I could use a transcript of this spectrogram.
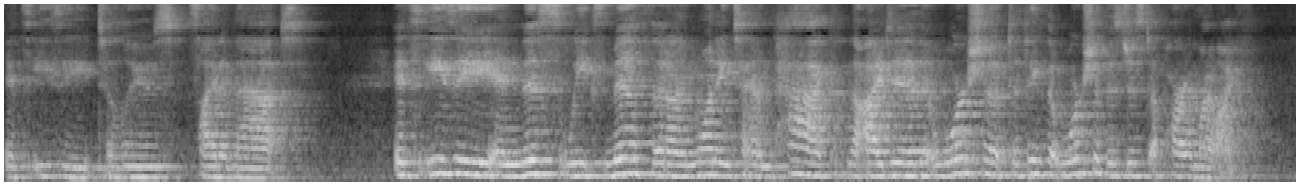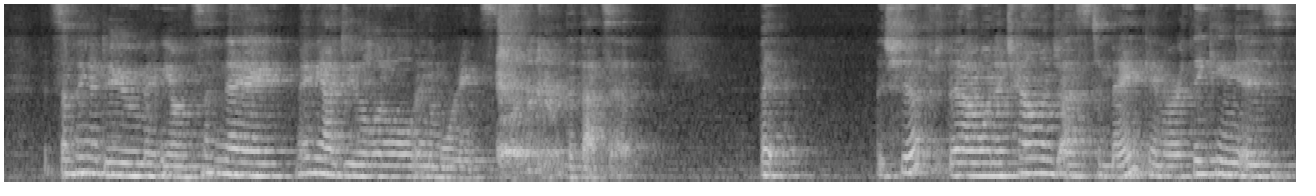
it's easy to lose sight of that. It's easy in this week's myth that I'm wanting to unpack the idea that worship, to think that worship is just a part of my life. It's something I do maybe on Sunday, maybe I do a little in the mornings, but that's it. But the shift that I want to challenge us to make in our thinking is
